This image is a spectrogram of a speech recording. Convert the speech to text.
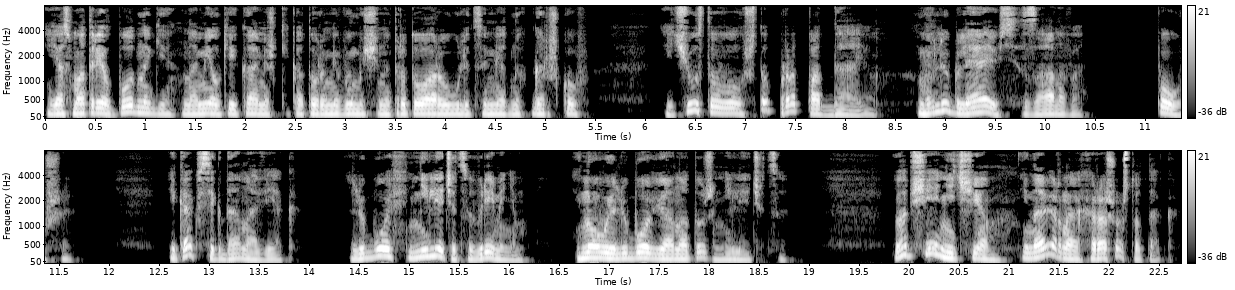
Я смотрел под ноги на мелкие камешки, которыми вымощены тротуары улицы Медных горшков, и чувствовал, что пропадаю, влюбляюсь заново, по уши. И как всегда навек. Любовь не лечится временем, и новой любовью она тоже не лечится. Вообще ничем. И, наверное, хорошо, что так.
